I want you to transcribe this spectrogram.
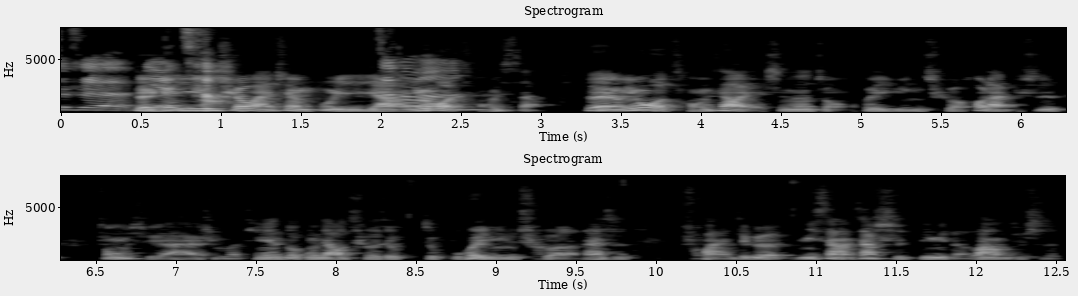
就是对，跟晕。车完全不一样，因为我从小，对，因为我从小也是那种会晕车，后来不是中学还是什么，天天坐公交车就就不会晕车了，但是船这个，你想一下十几米的浪就是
